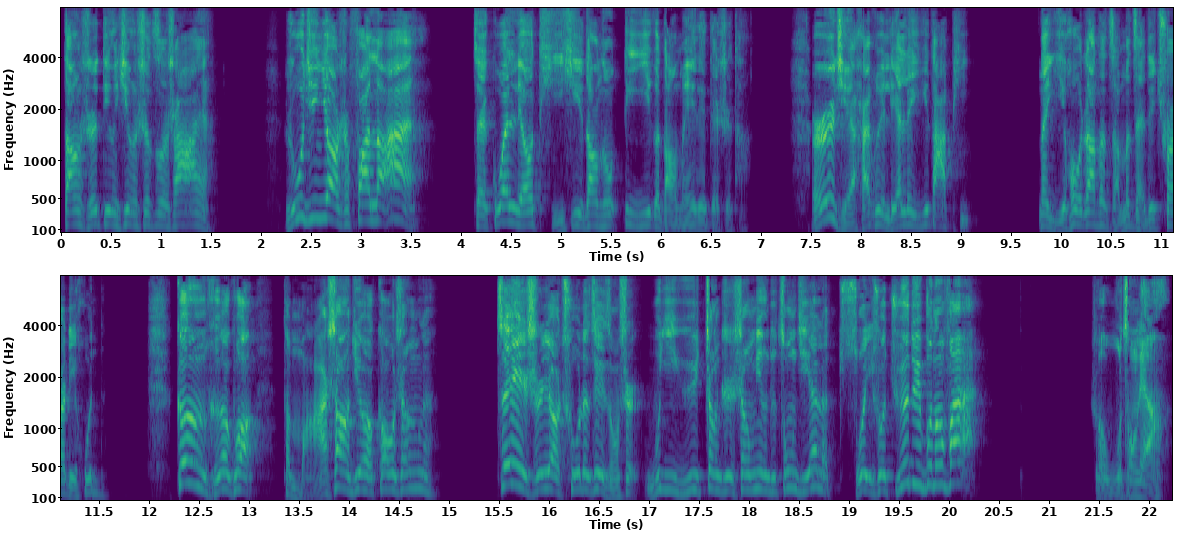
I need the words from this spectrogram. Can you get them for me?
当时定性是自杀呀。如今要是翻了案，在官僚体系当中，第一个倒霉的得是他，而且还会连累一大批。那以后让他怎么在这圈里混呢？更何况他马上就要高升了，这时要出了这种事无异于政治生命就终结了。所以说，绝对不能翻。说武从良。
